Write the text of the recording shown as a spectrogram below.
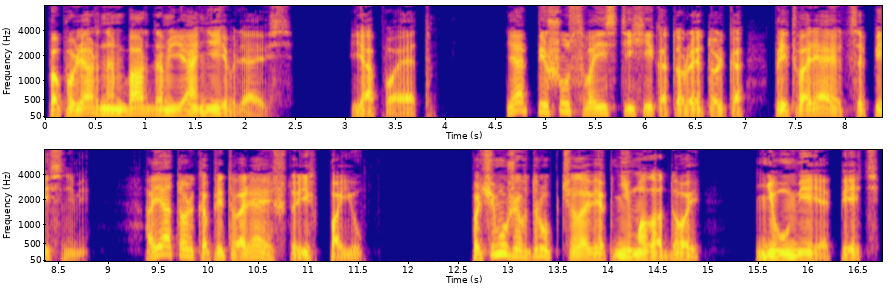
Популярным бардом я не являюсь. Я поэт. Я пишу свои стихи, которые только притворяются песнями, а я только притворяюсь, что их пою. Почему же вдруг человек не молодой, не умея петь,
